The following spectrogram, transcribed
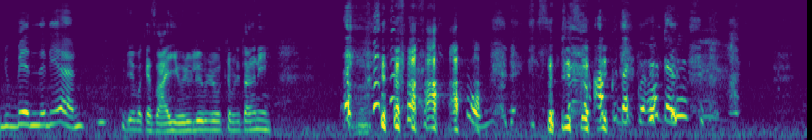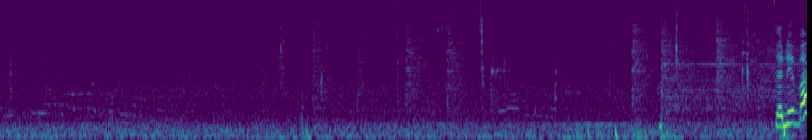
Juben tadi kan. Dia makan sayur dulu Dia makan petang ni Sorry sorry Aku takut makan tu. Tadi apa?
